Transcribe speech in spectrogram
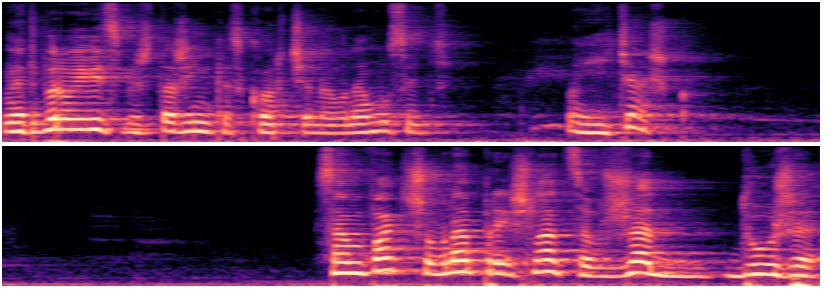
Ну, а тепер уявіть собі, що та жінка скорчена, вона мусить. Ну, їй тяжко. Сам факт, що вона прийшла, це вже дуже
